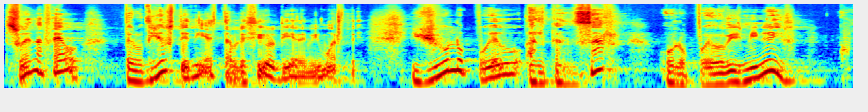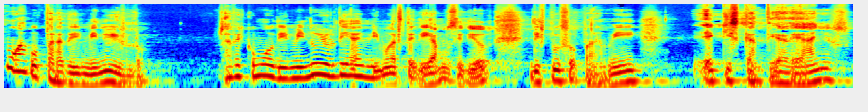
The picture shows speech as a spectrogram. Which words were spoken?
Suena feo, pero Dios tenía establecido el día de mi muerte. Yo lo puedo alcanzar o lo puedo disminuir. ¿Cómo hago para disminuirlo? ¿Sabe cómo disminuyo el día de mi muerte? Digamos, si Dios dispuso para mí X cantidad de años,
